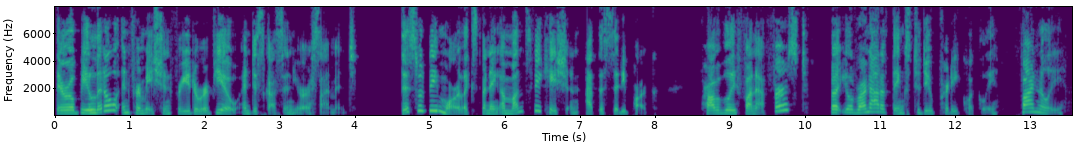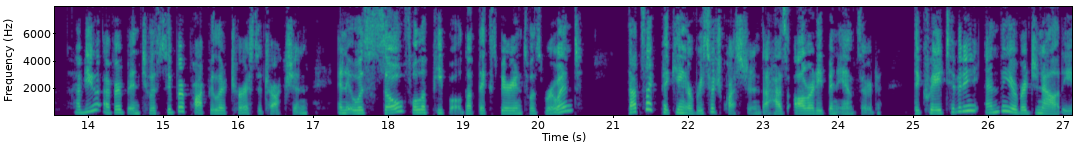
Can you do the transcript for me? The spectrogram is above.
there will be little information for you to review and discuss in your assignment. This would be more like spending a month's vacation at the city park. Probably fun at first, but you'll run out of things to do pretty quickly. Finally, have you ever been to a super popular tourist attraction and it was so full of people that the experience was ruined? That's like picking a research question that has already been answered. The creativity and the originality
